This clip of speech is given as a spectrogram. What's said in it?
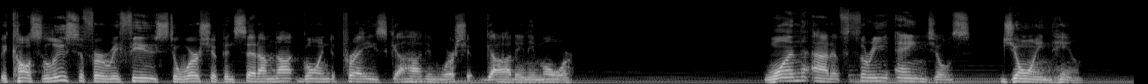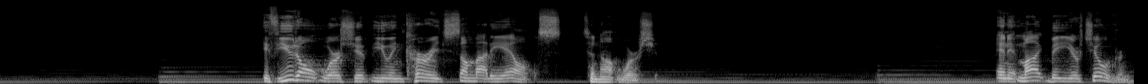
because Lucifer refused to worship and said, I'm not going to praise God and worship God anymore. One out of three angels joined him. If you don't worship, you encourage somebody else to not worship. And it might be your children.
